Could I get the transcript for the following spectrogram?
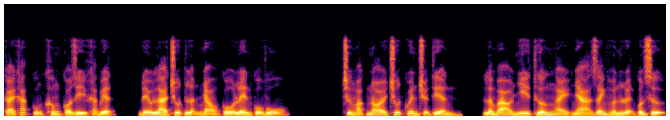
Cái khác cũng không có gì khác biệt, đều là chút lẫn nhau cố lên cổ vũ. Trương mặc nói chút quên chuyện tiền, lâm bảo nhi thường ngày nhà danh huấn luyện quân sự.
